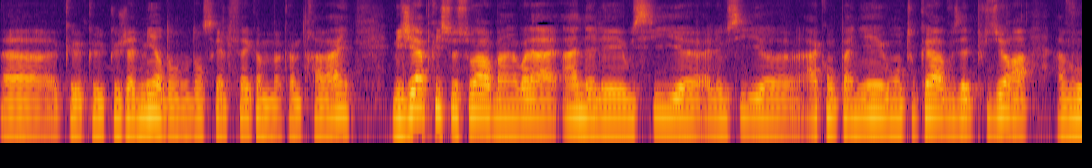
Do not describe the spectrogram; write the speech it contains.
euh, que, j'admire dans, ce qu'elle fait comme, travail. Mais j'ai appris ce soir, ben voilà, Anne, elle est aussi, euh, elle est aussi euh, accompagnée, ou en tout cas, vous êtes plusieurs à, vous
